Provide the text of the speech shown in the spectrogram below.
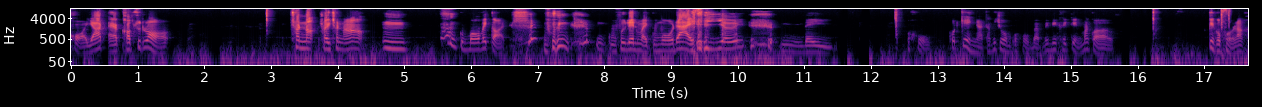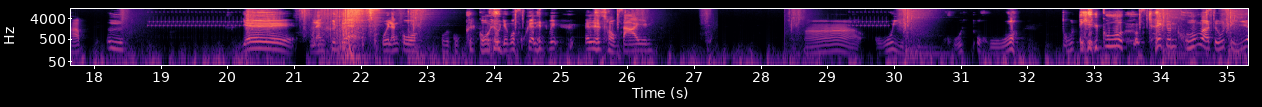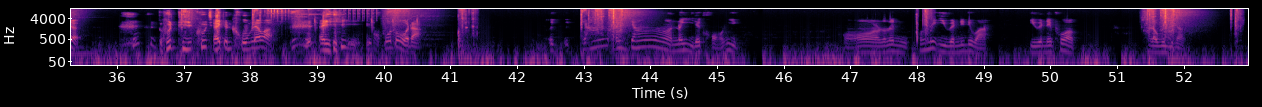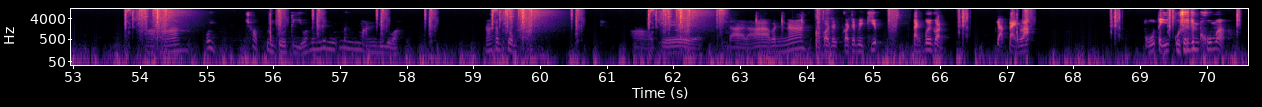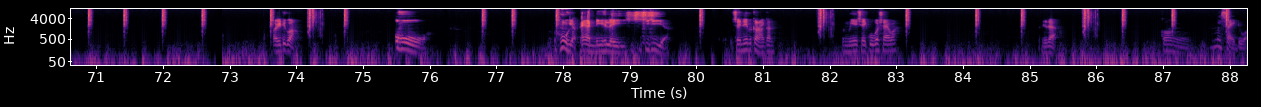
ขอยัดแอร์คอปสุดหล่อชนะชัยชนะ อืม กูโมไว้ก่อนมึงกูเพิ่งเล่นใหม่กูโมได้ เย้ยอืมได้ โอ้โหโคตรเก่งอะท่านผู้ชมโอ้โหแบบไม่มีใครเก่งมากกว่า เก่งกว่าผมแล้วครับอือเย้แรงขึ้นด้วยโอ้ยแรงโกโอ้ยกูขึ้นโกเร็วยังว่ากูแค่เล่นวิเล่นสองตายเองอ่าอุ้ยโอ้โหโอ้โหตูตีกูใช้จนคุ้มอะตูตีอะตูตีกูใช้จนคุ้มแล้วอะไอ้โคตรโหดอะ อ้ยยาไอ้ยานี่เดี๋ยวของอีก อ๋อเราต้องเล่นมันไม่อีเวนต์นี่ดีว่าอีเวนต์ในพวกฮาโลวีนอะอ่าฮะอุ้ยชอบปืนตูตีว่ามันเล่นมันมันดีวะนะท่านผู้ชมอ่าโอเค ได้ละวันนี้นะก่อนจะก่อนจะมีคลิปแต่งปืนก่อน อยากแต่งละตูตีกูใช้จนคุ้มอะ เอานี้ดีกว่า โอ้โหอ้อยากได้อันนี้เลยเฮียใช้นี้ไปก่อนหน่อยกัน มันมีใช้กูก็ใช้วะอันนี้แหละ กล้องไม่ใส่ดัว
